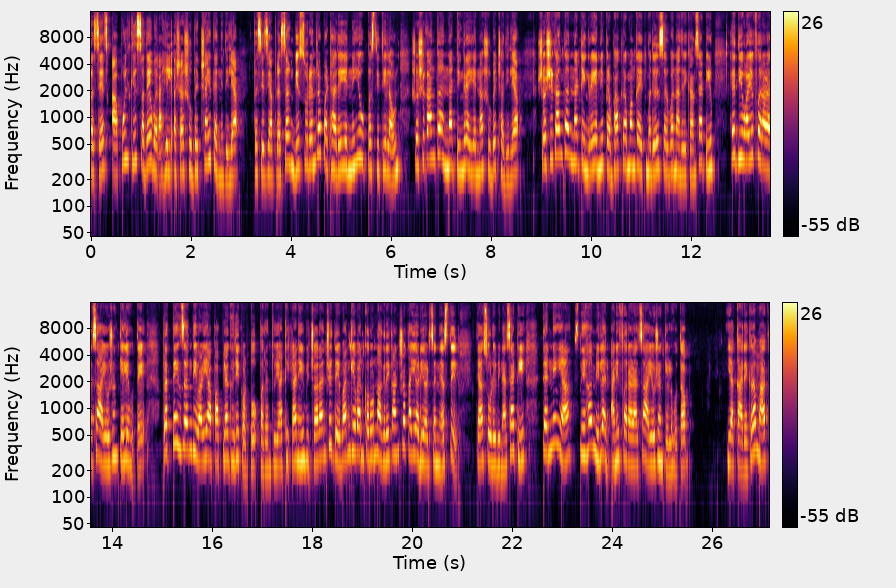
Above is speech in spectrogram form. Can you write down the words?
तसेच आपुलकी सदैव राहील अशा शुभेच्छाही त्यांनी दिल्या. तसेच या प्रसंगी सुरेंद्र पठारे यांनीही उपस्थिती लावून शशिकांत अण्णा टिंगरे यांना शुभेच्छा दिल्या. शशिकांत अण्णा टिंगरे यांनी प्रभाग क्रमांक एकमधील सर्व नागरिकांसाठी हे दिवाळी फराळाचं आयोजन केले होते. प्रत्येकजण दिवाळी आपापल्या घरी करतो परंतु या ठिकाणी विचारांची देवाणघेवाण करून नागरिकांच्या काही अडीअडचणी असतील त्या सोडविण्यासाठी त्यांनी या स्नेहमिलन आणि फराळाचं आयोजन केलं होतं. या कार्यक्रमात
